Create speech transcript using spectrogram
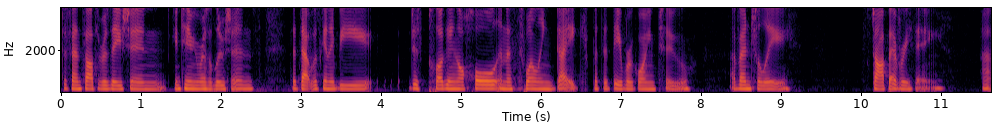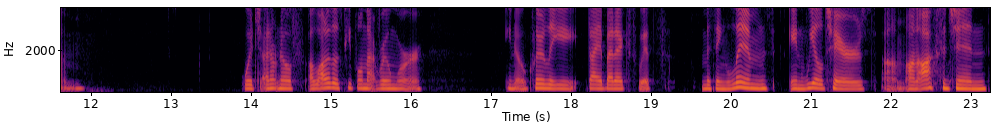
defense authorization, continuing resolutions, that that was going to be just plugging a hole in a swelling dike, but that they were going to eventually stop everything. Um, which I don't know if a lot of those people in that room were, you know, clearly diabetics with missing limbs in wheelchairs um, on oxygen.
